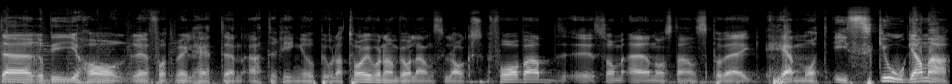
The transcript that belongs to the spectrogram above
där vi har eh, fått möjligheten att ringa upp Ola Toivonen, vår landslagsforward eh, som är någonstans på väg hemåt i skogarna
